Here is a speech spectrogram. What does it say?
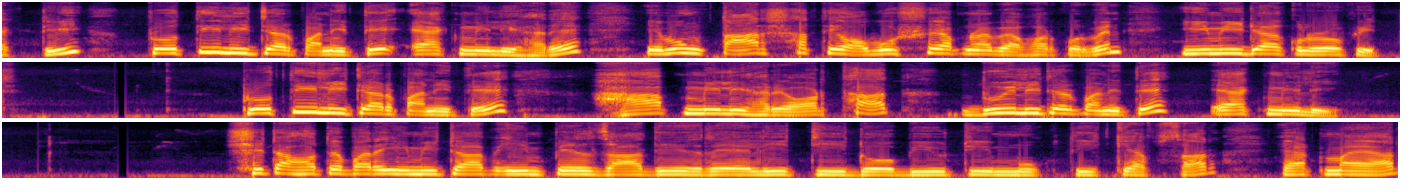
একটি প্রতি লিটার পানিতে এক মিলি হারে এবং তার সাথে অবশ্যই আপনারা ব্যবহার করবেন ইমিডা ক্লোরোফিট প্রতি লিটার পানিতে হাফ মিলি হারে অর্থাৎ দুই লিটার পানিতে এক মিলি। সেটা হতে পারে ইমিটাপ ইম্পেল, জাদি রেলি টিডো, বিউটি, মুক্তি, ক্যাপসার অ্যাটমায়ার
